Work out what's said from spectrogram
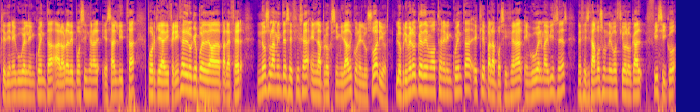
que tiene Google en cuenta a la hora de posicionar esas listas, porque a diferencia de lo que puede parecer, no solamente se fija en la proximidad con el usuario. Lo primero que debemos tener en cuenta es que para posicionar en Google My Business necesitamos un negocio local físico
